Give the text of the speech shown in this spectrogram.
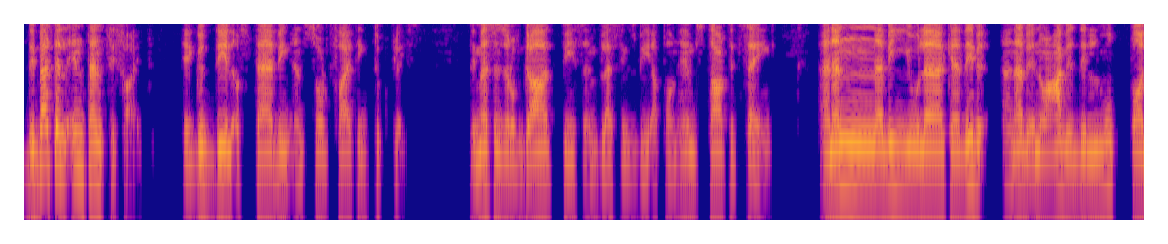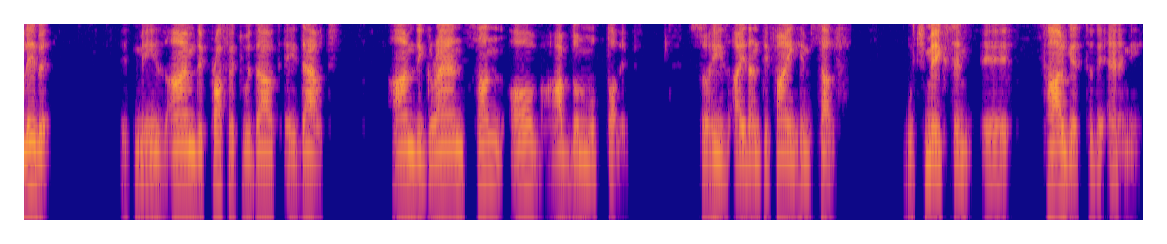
The battle intensified A good deal of stabbing and sword fighting took place. The messenger of God, peace and blessings be upon him, started saying, أنا النبي لا كذب أنا ابن عبد المطلب It means I'm the prophet without a doubt. I'm the grandson of Abdul Muttalib. So he's identifying himself, which makes him a target to the enemy.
